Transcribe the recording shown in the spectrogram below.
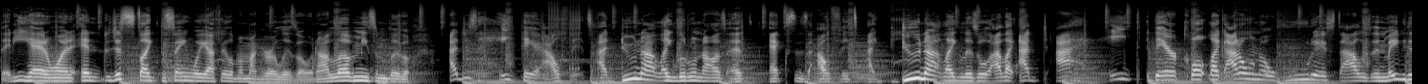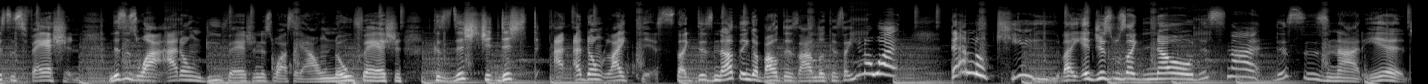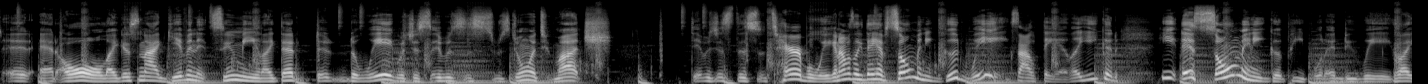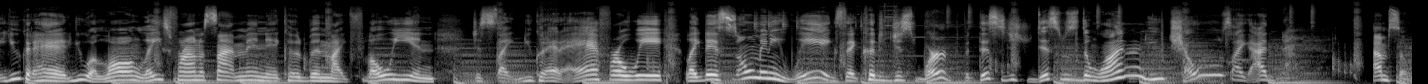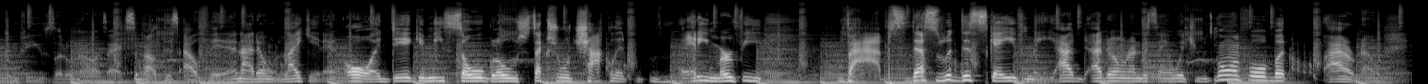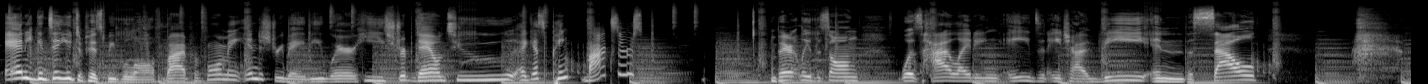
that he had on. And just like the same way I feel about my girl Lizzo. And I love me some Lizzo. I just hate their outfits. I do not like Little Nas X's outfits. I do not like Lizzo. I like I I hate their clothes. Like I don't know who their style is, and maybe this is fashion. This is why I don't do fashion. This is why I say I don't know fashion because this shit. This I, I don't like this. Like there's nothing about this I look and say, you know what? That look cute. Like it just was like, no, this not. This is not it at, at all. Like it's not giving it to me. Like that. The, the wig was just. It was just, was doing too much it was just this terrible wig. And I was like, they have so many good wigs out there. Like he could, he there's so many good people that do wigs. Like you could have had you a long lace front or something, and it could have been like flowy and just like you could have had an afro wig. Like there's so many wigs that could have just worked, but this just this was the one you chose. Like I. I'm so confused, Little Nas X, about this outfit, and I don't like it at all. It did give me Soul Glo, sexual chocolate, Eddie Murphy vibes. That's what this gave me. I, I don't understand what you was going for, but I don't know. And he continued to piss people off by performing Industry Baby, where he stripped down to, I guess, pink boxers. Apparently, the song was highlighting AIDS and HIV in the South.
